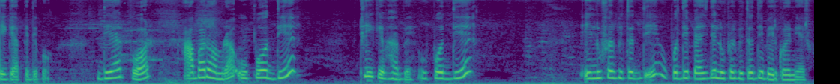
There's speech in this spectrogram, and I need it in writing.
এই গ্যাপে দেব দেওয়ার পর আবারও আমরা উপর দিয়ে ঠিক এভাবে উপর দিয়ে এই লুফের ভিতর দিয়ে, উপর দিয়ে প্যাঁচ দিয়ে লুফের ভিতর দিয়ে বের করে নিয়ে আসব।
